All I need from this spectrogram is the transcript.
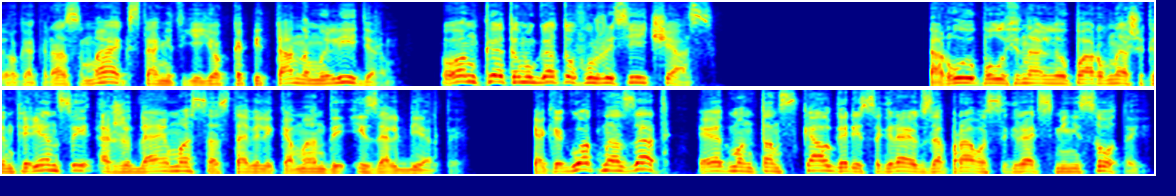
то как раз Майк станет ее капитаном и лидером. Он к этому готов уже сейчас. Вторую полуфинальную пару в нашей конференции ожидаемо составили команды из Альберты. Как и год назад, Эдмонтон с Калгари сыграют за право сыграть с Миннесотой.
